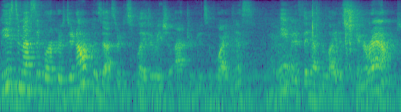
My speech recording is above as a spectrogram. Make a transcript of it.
These domestic workers do not possess or display the racial attributes of whiteness, even if they have the lightest skin around.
